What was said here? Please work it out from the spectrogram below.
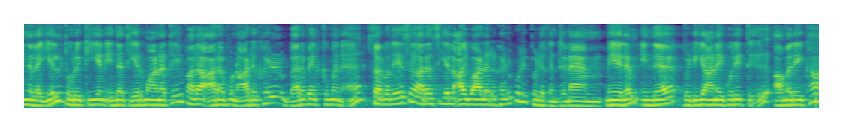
இந்நிலையில் துருக்கியின் இந்த தீர்மானத்தை பல அரபு நாடுகள் வரவேற்கும் என சர்வதேச அரசியல் ஆய்வாளர்கள் குறிப்பிடுகின்றன. மேலும் இந்த பிடியானை குறித்து அமெரிக்கா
